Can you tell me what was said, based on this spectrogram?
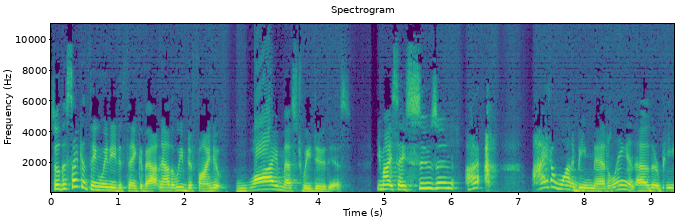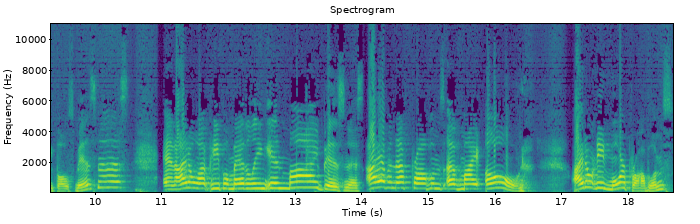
So, the second thing we need to think about now that we've defined it, why must we do this? You might say, Susan, I, I don't want to be meddling in other people's business, and I don't want people meddling in my business. I have enough problems of my own. I don't need more problems.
